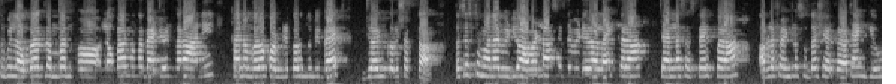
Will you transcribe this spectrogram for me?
तुम्ही लवकरात नंबर लवकरात लवकर बॅच जॉईन करा आणि ह्या नंबरवर कॉन्टॅक्ट करून तुम्ही बॅच जॉईन करू शकता. तसेच तुम्हाला व्हिडिओ आवडला असेल तर व्हिडिओला लाईक करा चॅनलला सबस्क्राईब करा आपल्या फ्रेंडला सुद्धा शेअर करा. थँक्यू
